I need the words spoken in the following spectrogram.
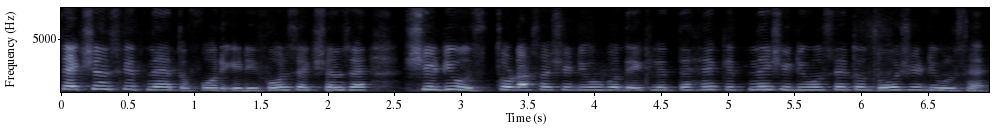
sections कितने हैं? तो फोर एटी फोर सेक्शंस हैं. शेड्यूल्स थोड़ा सा शेड्यूल को देख लेते हैं। कितने शेड्यूल्स हैं? तो दो शेड्यूल्स हैं।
